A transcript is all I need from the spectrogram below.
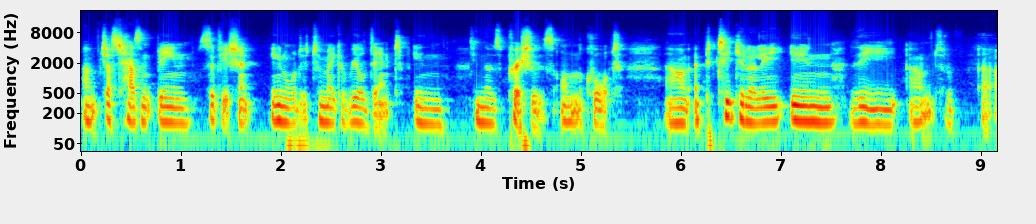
um, just hasn't been sufficient in order to make a real dent in, in those pressures on the court, um, and particularly in the um, sort of uh,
